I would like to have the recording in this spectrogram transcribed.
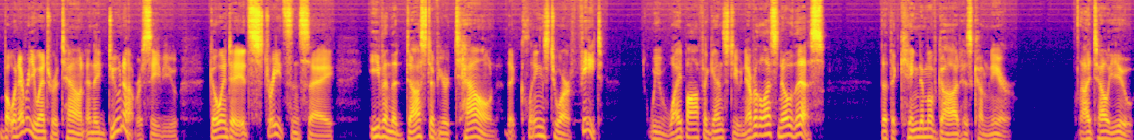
But whenever you enter a town and they do not receive you, go into its streets and say, Even the dust of your town that clings to our feet, we wipe off against you. Nevertheless, know this, that the kingdom of God has come near. I tell you,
